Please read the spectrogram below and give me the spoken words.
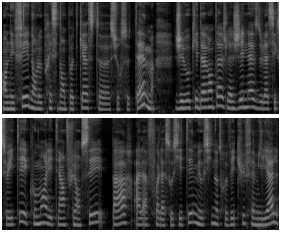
En effet, dans le précédent podcast euh, sur ce thème, j'évoquais davantage la genèse de la sexualité et comment elle était influencée par à la fois la société, mais aussi notre vécu familial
